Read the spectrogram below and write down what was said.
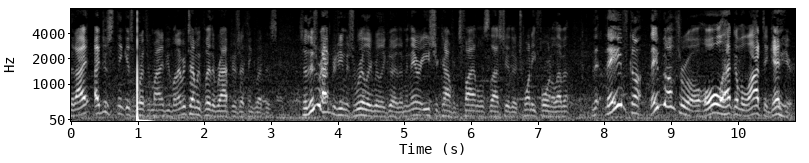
that I, I just think is worth reminding people. And every time we play the Raptors, I think about this. So this Raptor team is really, really good. I mean, they were Eastern Conference finalists last year. They're 24 and 11. They've gone, they've gone through a whole heck of a lot to get here.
